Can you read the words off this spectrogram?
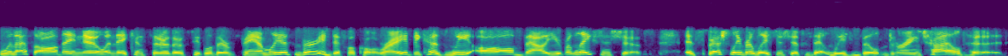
when that's all they know and they consider those people their family, it's very difficult, right? Because we all value relationships, especially relationships that we've built during childhood.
